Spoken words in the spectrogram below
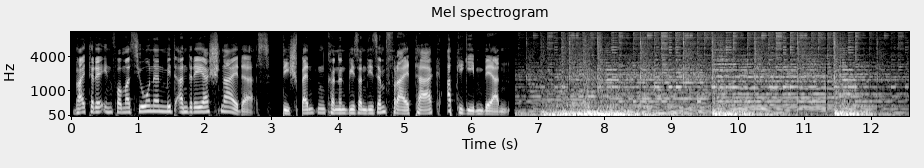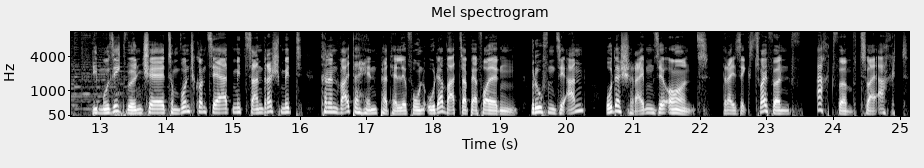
Weitere Informationen mit Andrea Schneiders. Die Spenden können bis an diesem Freitag abgegeben werden. Die Musikwünsche zum Wunschkonzert mit Sandra Schmidt können weiterhin per Telefon oder WhatsApp erfolgen. Rufen Sie an oder schreiben Sie uns 3625 8528.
